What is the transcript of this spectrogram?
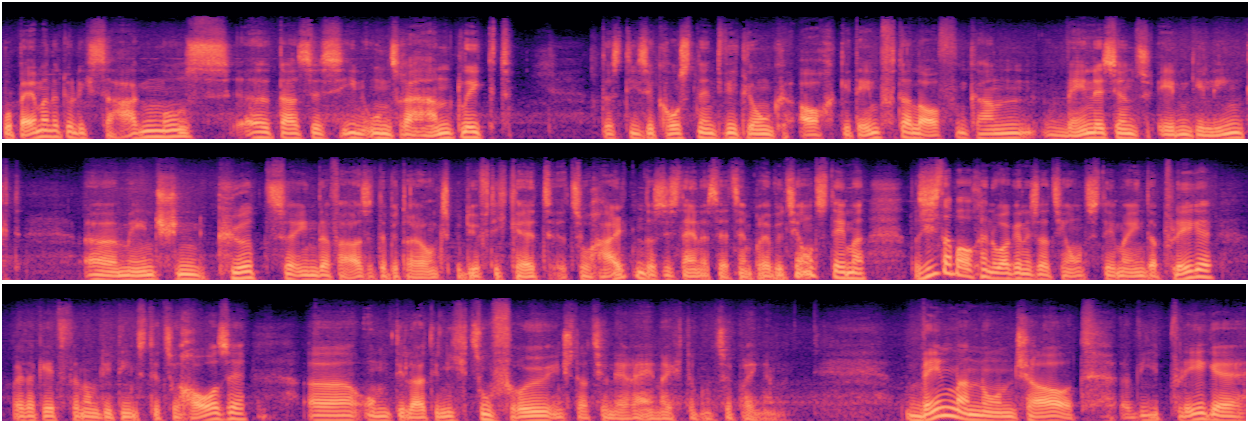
Wobei man natürlich sagen muss, äh, dass es in unserer Hand liegt, dass diese Kostenentwicklung auch gedämpfter laufen kann, wenn es uns eben gelingt, Menschen kürzer in der Phase der Betreuungsbedürftigkeit zu halten. Das ist einerseits ein Präventionsthema, das ist aber auch ein Organisationsthema in der Pflege weil da geht es dann um die Dienste zu Hause, äh, um die Leute nicht zu früh in stationäre Einrichtungen zu bringen. Wenn man nun schaut, wie Pflege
